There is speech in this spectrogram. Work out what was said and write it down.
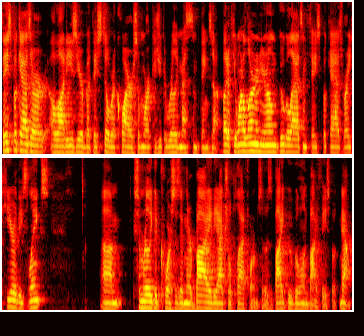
Facebook ads are a lot easier but they still require some work because you could really mess some things up. But if you want to learn on your own google ads and facebook ads right here these links um, some really good courses in there by the actual platform. So it's by google and by facebook. Now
